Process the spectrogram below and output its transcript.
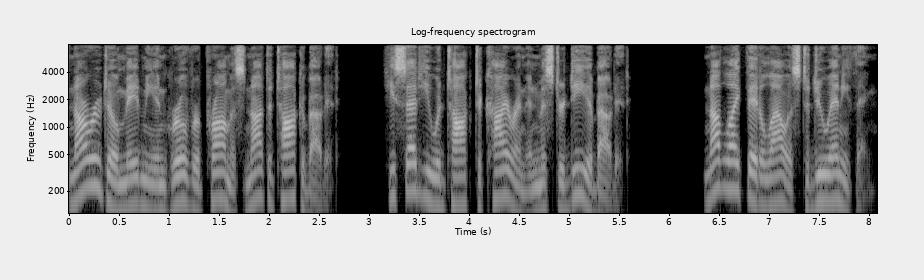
Naruto made me and Grover promise not to talk about it. He said he would talk to Chiron and Mr. D about it. Not like they'd allow us to do anything.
